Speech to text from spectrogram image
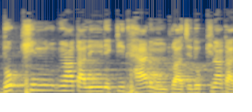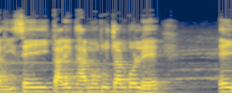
দক্ষিণা কালীর একটি ধ্যান মন্ত্র আছে দক্ষিণা কালী সেই কালীর ধ্যান মন্ত্র উচ্চারণ করলে এই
